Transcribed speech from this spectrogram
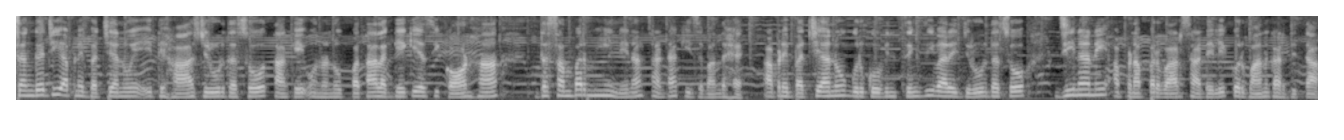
ਸੰਗਤ ਜੀ, ਆਪਣੇ ਬੱਚਿਆਂ ਨੂੰ ਇਹ ਇਤਿਹਾਸ ਜ਼ਰੂਰ ਦੱਸੋ ਤਾਂ ਕਿ ਉਹਨਾਂ ਨੂੰ ਪਤਾ ਲੱਗੇ ਕਿ ਅਸੀਂ ਕੌਣ ਹਾਂ। ਦਸੰਬਰ ਮਹੀਨੇ ਨਾਲ ਸਾਡਾ ਕੀ ਸੰਬੰਧ ਹੈ? ਆਪਣੇ ਬੱਚਿਆਂ ਨੂੰ ਗੁਰੂ ਗੋਬਿੰਦ ਸਿੰਘ ਜੀ ਬਾਰੇ ਜ਼ਰੂਰ ਦੱਸੋ, ਜਿਨ੍ਹਾਂ ਨੇ ਆਪਣਾ ਪਰਿਵਾਰ ਸਾਡੇ ਲਈ ਕੁਰਬਾਨ ਕਰ ਦਿੱਤਾ।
